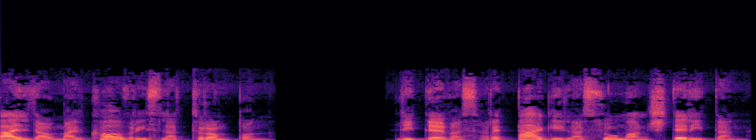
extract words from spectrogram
baldau malcovris la trompon. Li devas repagi la sumon stelitan.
